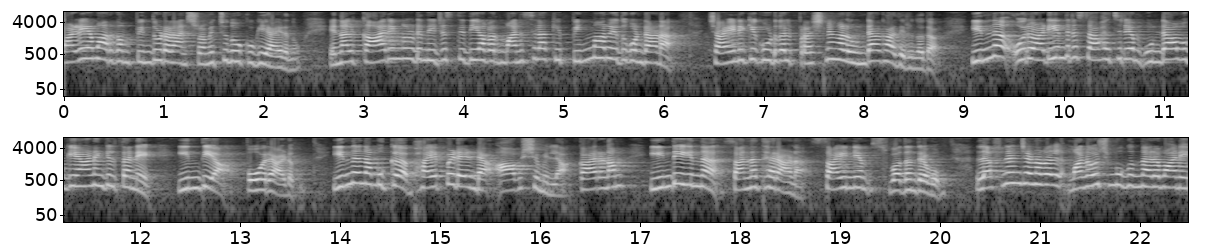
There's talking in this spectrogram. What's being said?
പഴയ മാർഗം പിന്തുടരാൻ ശ്രമിച്ചു നോക്കുകയായിരുന്നു. എന്നാൽ കാര്യങ്ങളുടെ നിജസ്ഥിതി അവർ മനസ്സിലാക്കി പിന്മാറിയതുകൊണ്ടാണ് ചൈനയ്ക്ക് കൂടുതൽ പ്രശ്നങ്ങൾ ഉണ്ടാകാതിരുന്നത്. ഇന്ന് ഒരു അടിയന്തര സാഹചര്യം ഉണ്ടാവുകയാണെങ്കിൽ തന്നെ ഇന്ത്യ പോരാടും. ഇന്ന് നമുക്ക് ഭയപ്പെടേണ്ട ആവശ്യമില്ല. കാരണം ഇന്ത്യ ഇന്ന് സന്നദ്ധരാണ്. സൈന്യം സ്വതന്ത്രവും. ലഫ്റ്റനന്റ് ജനറൽ മനോജ് മുകുന്ദ് നരവാനെ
